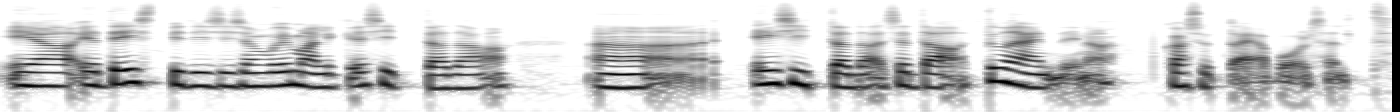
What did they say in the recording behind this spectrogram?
ja, ja teistpidi siis on võimalik esitada äh,, esitada seda tõendina kasutajapoolselt.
